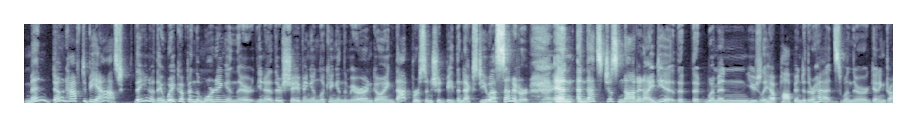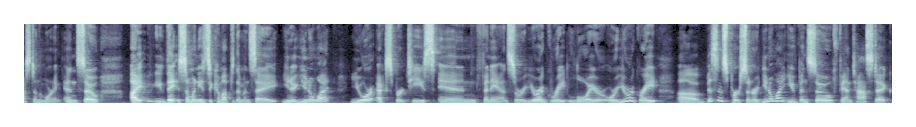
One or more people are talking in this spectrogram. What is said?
Men don't have to be asked. They you know they wake up in the morning and they're you know they're shaving and looking in the mirror and going that person should be the next U.S. senator, right. and and that's just not an idea that that women usually have pop into their heads when they're getting dressed in the morning, and so. I, they, someone needs to come up to them and say, you know, you know what? Your expertise in finance, or you're a great lawyer, or you're a great uh, business person, or you know what, you've been so fantastic,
